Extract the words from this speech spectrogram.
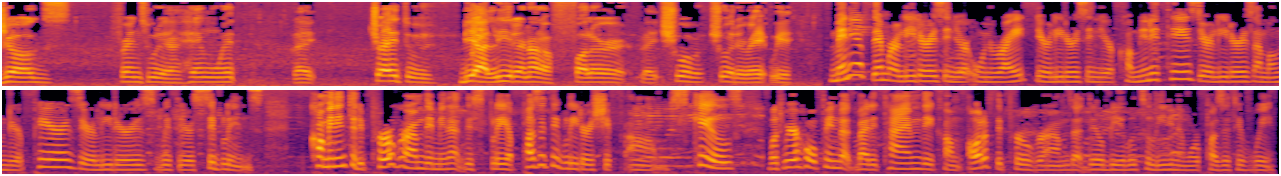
drugs, friends who they hang with, like try to be a leader, not a follower, like show, show the right way. Many of them are leaders in their own right. They're leaders in their communities, they're leaders among their peers, they're leaders with their siblings. Coming into the program, they may not display a positive leadership um, skills, but we're hoping that by the time they come out of the program that they'll be able to lead in a more positive way.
